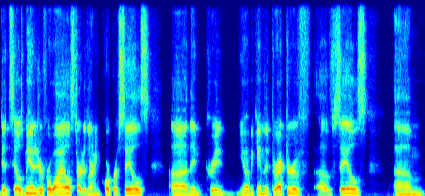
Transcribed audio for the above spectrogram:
did sales manager for a while. Started learning corporate sales. Uh, they created, you know, I became the director of of sales, um,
